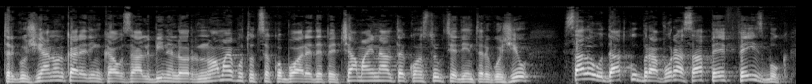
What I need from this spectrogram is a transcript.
Târgujianul, care din cauza albinelor nu a mai putut să coboare de pe cea mai înaltă construcție din Târgu Jiu, s-a lăudat cu bravura sa pe Facebook –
